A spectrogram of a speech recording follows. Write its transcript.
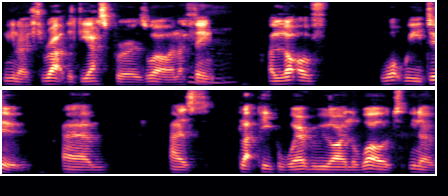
you know throughout the diaspora as well, and I think mm, a lot of what we do um, as black people wherever we are in the world you know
